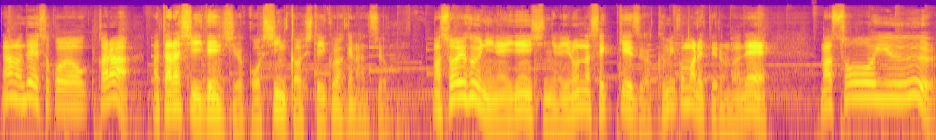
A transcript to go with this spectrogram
なのでそこから新しい遺伝子がこう進化をしていくわけなんですよ。まあそういうふうにね遺伝子にはいろんな設計図が組み込まれてるのでまあそういう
